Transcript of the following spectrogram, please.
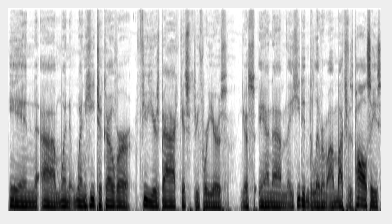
In um, when when he took over a few years back, I guess three four years, Yes, and um, he didn't deliver on much of his policies,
